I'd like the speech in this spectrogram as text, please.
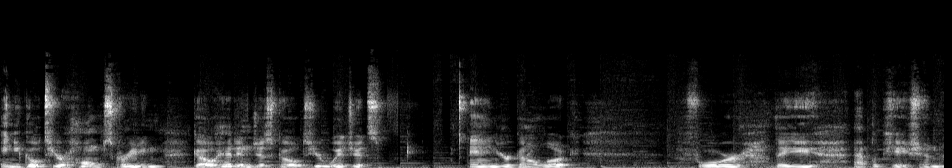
and you go to your home screen go ahead and just go to your widgets and you're gonna look for the application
